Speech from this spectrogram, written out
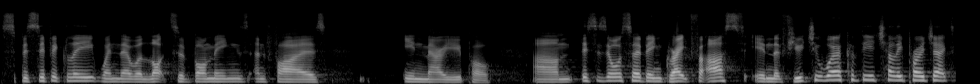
specifically when there were lots of bombings and fires in Mariupol. Um, this has also been great for us in the future work of the Aceli project,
